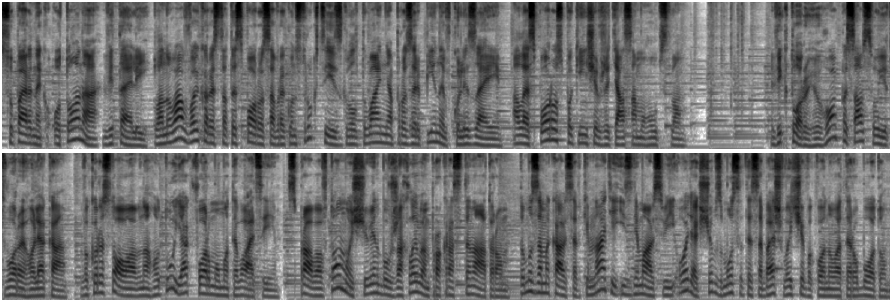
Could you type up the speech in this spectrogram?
Суперник Отона Вітелій планував використати Споруса в реконструкції зґвалтування Прозерпіни в Колізеї, але Спорус покінчив життя самогубством. Віктор Гюго писав свої твори голяка, використовував наготу як форму мотивації. Справа в тому, що він був жахливим прокрастинатором, тому замикався в кімнаті і знімав свій одяг, щоб змусити себе швидше виконувати роботу.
